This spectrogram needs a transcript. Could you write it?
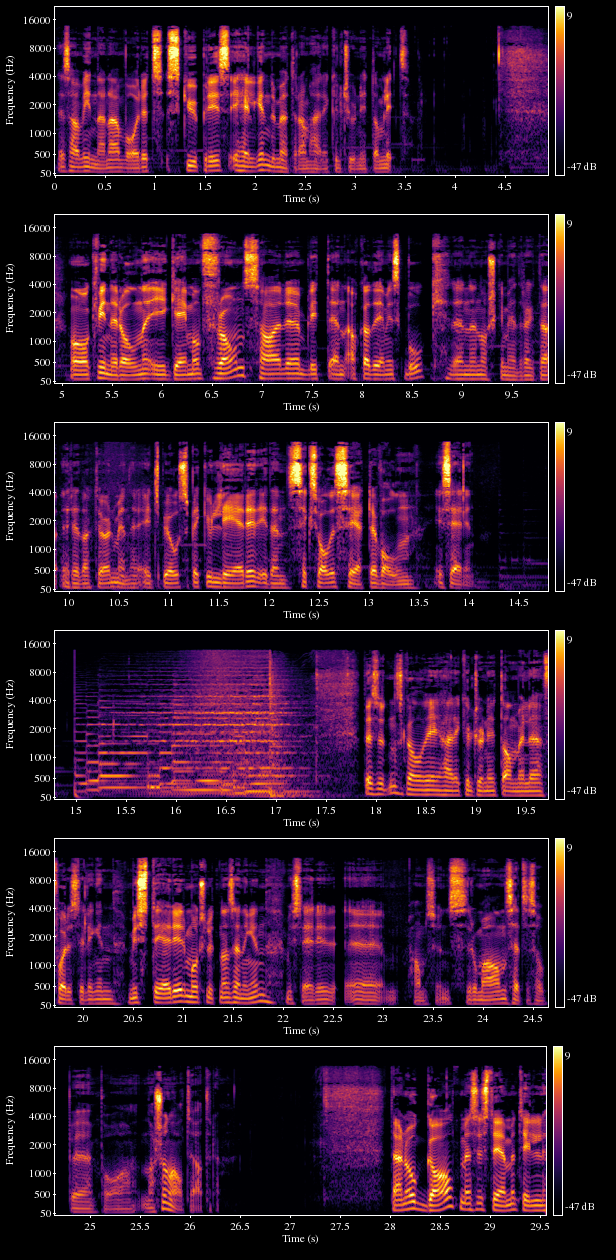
Det sa vinneren av årets SKU-pris i helgen. Du møter ham her i Kulturnytt om litt. Og kvinnerollene i Game of Thrones har blitt en akademisk bok. Den norske medredaktøren mener HBO spekulerer i den seksualiserte volden i serien. Dessuten skal vi her i Kulturnytt anmelde forestillingen 'Mysterier' mot slutten av sendingen. Mysterier, eh, Hamsuns roman, settes opp eh, på Nationaltheatret. Det er noe galt med systemet til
